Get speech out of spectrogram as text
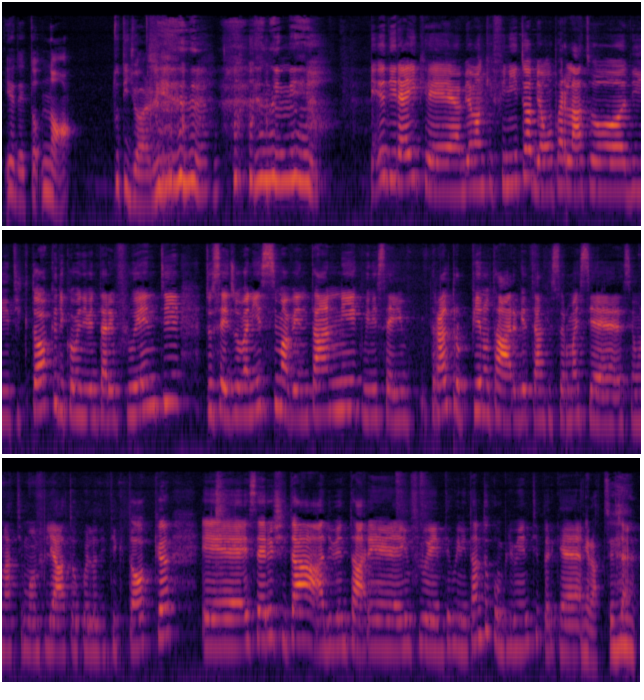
Io ho detto no, tutti i giorni. Quindi Io direi che abbiamo anche finito, abbiamo parlato di TikTok, di come diventare influenti. Tu sei giovanissima, 20 anni, quindi sei tra l'altro pieno target, anche se ormai si è, si è un attimo ampliato quello di TikTok, e, e sei riuscita a diventare influente, quindi tanto complimenti perché grazie. cioè,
